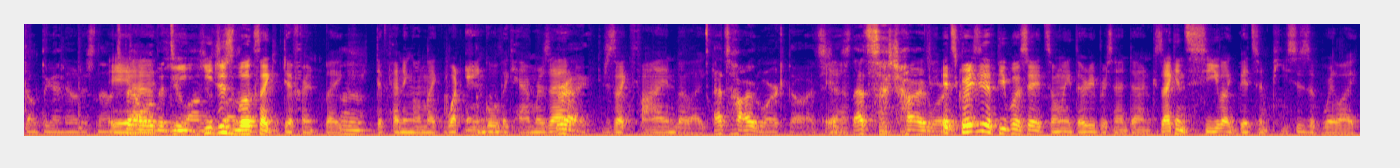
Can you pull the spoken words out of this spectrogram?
don't think I noticed. now. It's been a yeah, little bit too he, long. he just well. looks like different, like Mm. depending on like what angle the camera's at. Right. Which is like fine, but like That's hard work, though. It's Yeah. just that's such hard work. It's crazy that people say it's only thirty percent done because I can see like bits and pieces of where like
